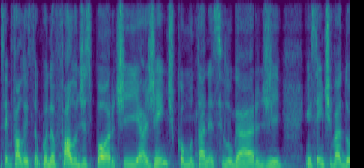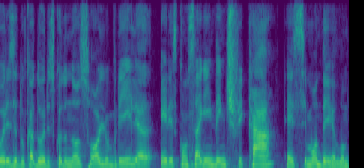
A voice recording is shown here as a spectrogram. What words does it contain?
Sempre falo isso. Então, quando eu falo de esporte e a gente, como tá nesse lugar de incentivadores, educadores, quando o nosso olho brilha, eles conseguem identificar esse modelo.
